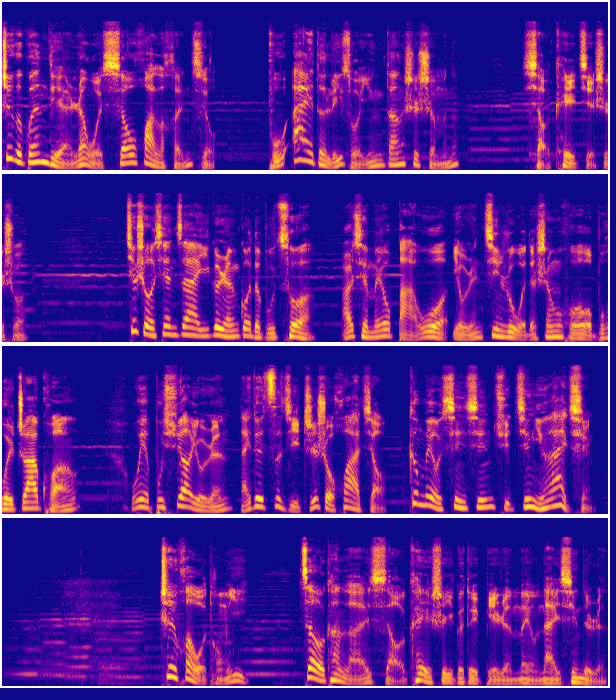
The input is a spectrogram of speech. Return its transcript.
这个观点让我消化了很久。不爱的理所应当是什么呢？小 K 解释说：“就是我现在一个人过得不错，而且没有把握有人进入我的生活，我不会抓狂，我也不需要有人来对自己指手画脚，更没有信心去经营爱情。”这话我同意。在我看来，小 K 是一个对别人没有耐心的人。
